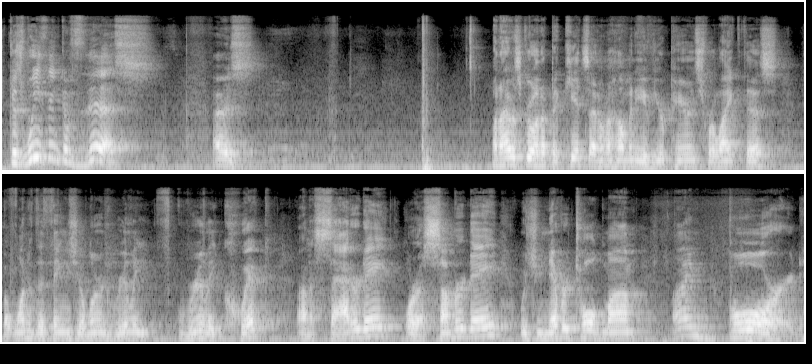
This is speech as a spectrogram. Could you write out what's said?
Because we think of this. I was when I was growing up at kids, I don't know how many of your parents were like this, but one of the things you learned really, really quick on a Saturday or a summer day was you never told mom, I'm bored.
